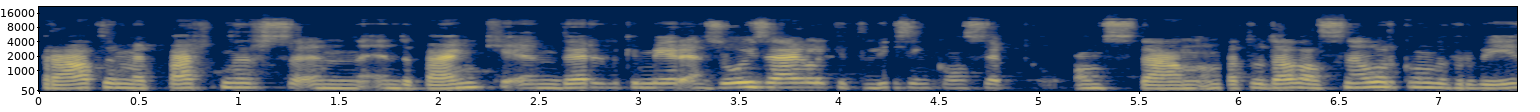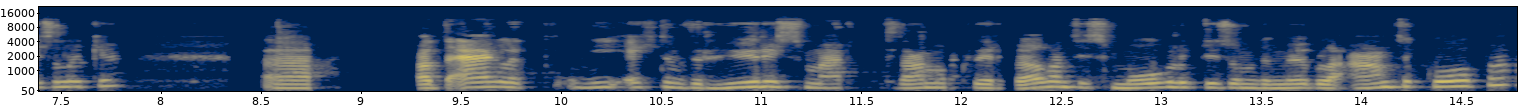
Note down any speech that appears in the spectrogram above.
praten met partners en, en de bank en dergelijke meer. En zo is eigenlijk het leasingconcept ontstaan. Omdat we dat al sneller konden verwezenlijken. Uh, wat eigenlijk niet echt een verhuur is, maar dan ook weer wel. Want het is mogelijk dus om de meubelen aan te kopen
